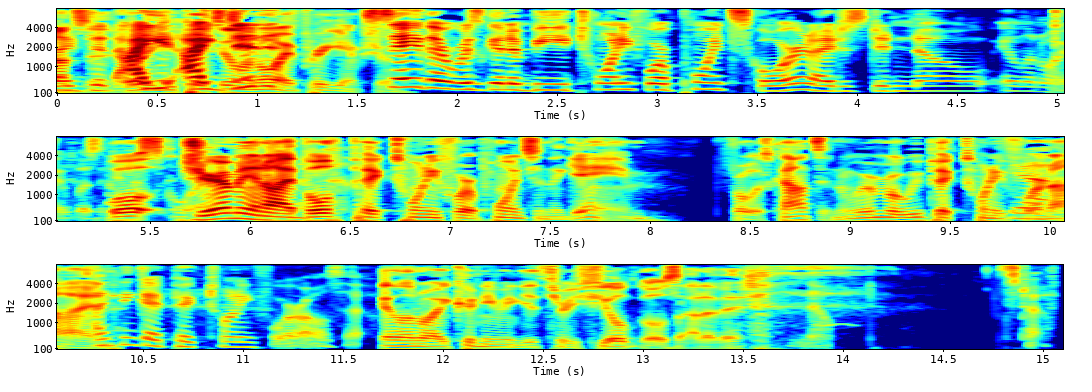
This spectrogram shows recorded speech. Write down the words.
I Wisconsin. did. or I- you I picked did Illinois pregame show. Say there was gonna be 24 points scored. I just didn't know Illinois was. well, score Jeremy and I both picked 24 points in the game for Wisconsin. Remember, we picked 24 Yeah, 9. I think I picked 24 also. Illinois couldn't even get three field goals out of it. No, it's tough.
